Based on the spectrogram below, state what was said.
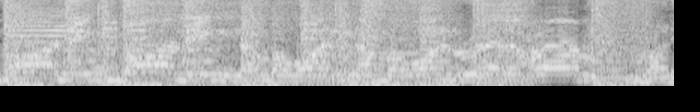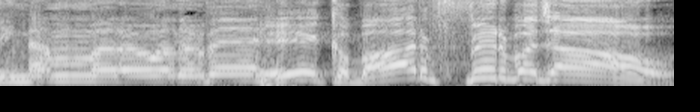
Morning, morning, number one, number one, Red FM. Morning, number one, Red. एक बार फिर बजाओ।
